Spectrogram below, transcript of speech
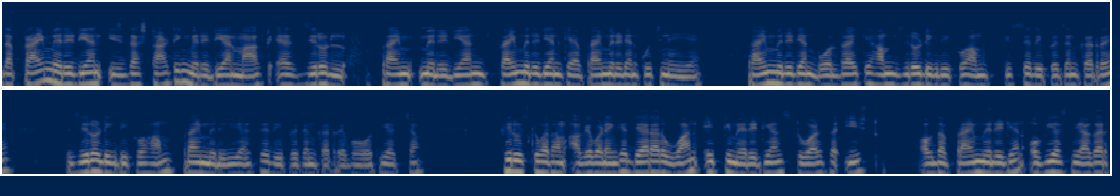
The prime meridian is the starting meridian marked as zero prime meridian prime meridian क्या है? प्राइम मेरिडियन कुछ नहीं है। प्राइम मेरिडियन बोल रहा है कि हम ज़ीरो डिग्री को हम किससे रिप्रेजेंट कर रहे हैं? ज़ीरो डिग्री को हम प्राइम मेरिडियन से रिप्रेजेंट कर रहे हैं। बहुत ही अच्छा। फिर उसके बाद हम आगे बढ़ेंगे। There are one eighty meridians towards the east of the prime meridian obviously अगर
